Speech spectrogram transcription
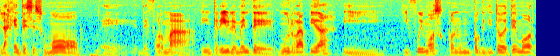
La gente se sumó eh, de forma increíblemente muy rápida y, y fuimos con un poquitito de temor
